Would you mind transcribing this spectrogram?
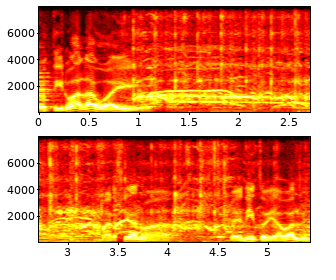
Lo tiró al agua ahí. Marciano a Benito y a Balvin.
